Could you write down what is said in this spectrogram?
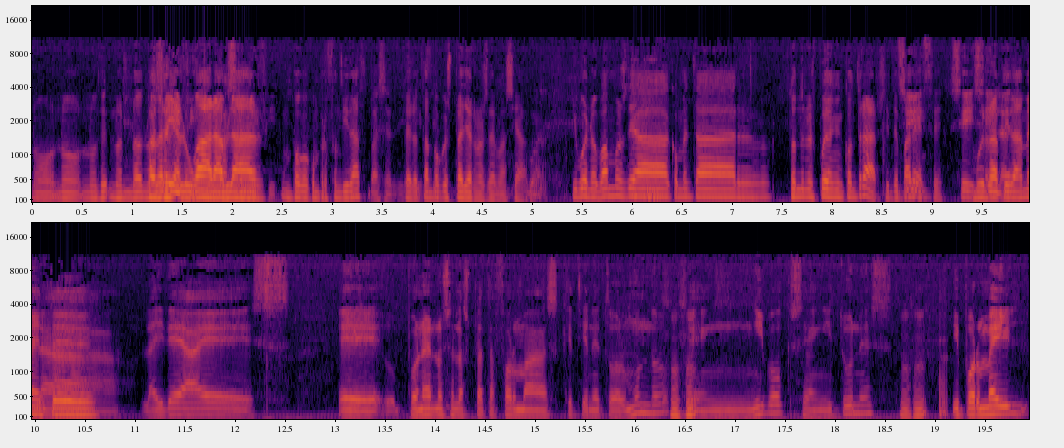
no no no, no, a daría difícil, lugar a a hablar difícil. un poco con profundidad, a pero tampoco explayarnos demasiado. Bueno. Y bueno, vamos ya a comentar dónde nos pueden encontrar, si te Sí, parece. sí, Muy sí, la- rápidamente. La, la idea es eh, ponernos en las plataformas que tiene todo el mundo, en iVoox, en iTunes y por mail,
